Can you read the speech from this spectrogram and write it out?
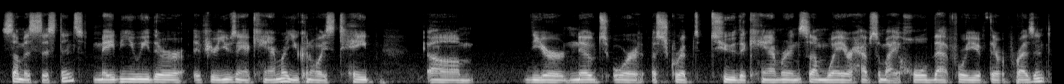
some assistance, maybe you either, if you're using a camera, you can always tape um, your notes or a script to the camera in some way or have somebody hold that for you if they're present.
